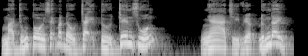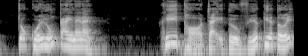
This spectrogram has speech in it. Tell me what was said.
mà chúng tôi sẽ bắt đầu chạy từ trên xuống. Nhà chỉ việc đứng đây, chỗ cuối luống cày này này. Khi thỏ chạy từ phía kia tới,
